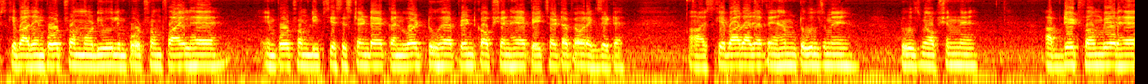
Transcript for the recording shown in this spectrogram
इसके बाद import from module import from file है import from deep C assistant है कन्वर्ट टू है प्रिंट का ऑप्शन है पेज सेटअप है और एग्जिट है। आ, इसके बाद आ जाते हैं हम टूल्स में टूल्स में ऑप्शन में। अपडेट फर्मवेयर है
